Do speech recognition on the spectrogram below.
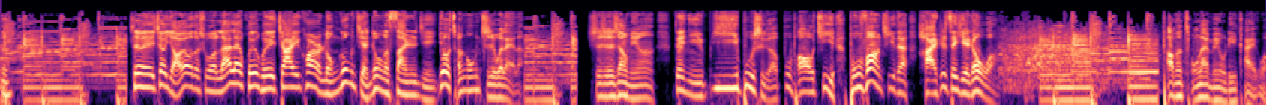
这位叫瑶瑶的说：“来来回回加一块，拢共减重了三十斤，又成功支回来了。”事实证明，对你依依不舍、不抛弃、不放弃的还是这些肉啊！他们从来没有离开过。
